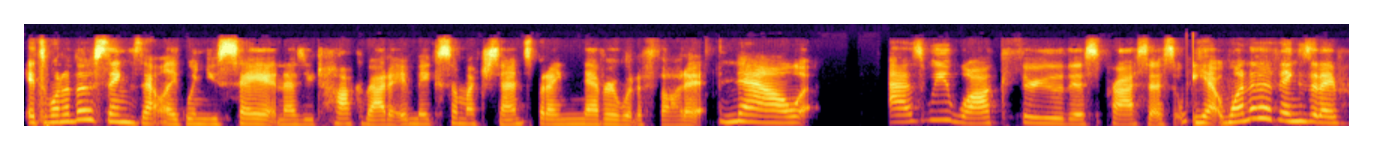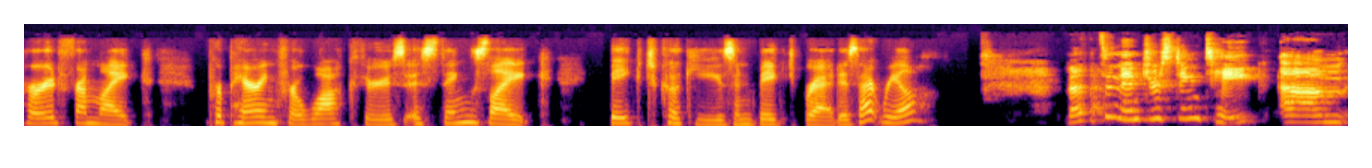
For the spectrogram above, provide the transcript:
It's one of those things that, like, when you say it and as you talk about it, it makes so much sense, but I never would have thought it. Now, as we walk through this process, yeah, one of the things that I've heard from like preparing for walkthroughs is things like baked cookies and baked bread. Is that real? That's an interesting take. Um,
